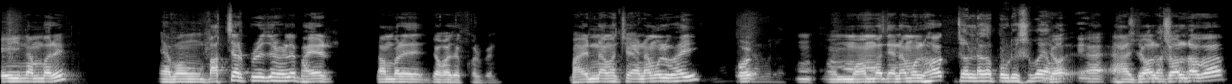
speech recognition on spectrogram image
এই নাম্বারে এবং বাচ্চার প্রয়োজন হলে ভাইয়ের নাম্বারে যোগাযোগ করবেন। ভাইয়ের নাম হচ্ছে এনামুল ভাই। মোহাম্মদ এনামুল হক। জল ঢাকা পৌরসভায় জল- হ্যাঁ, হ্যাঁ জল বাসা। জল আমার। ঢাকা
